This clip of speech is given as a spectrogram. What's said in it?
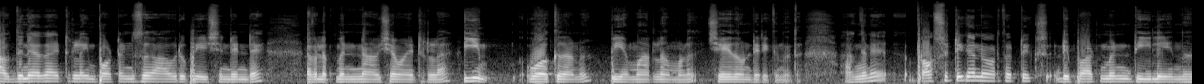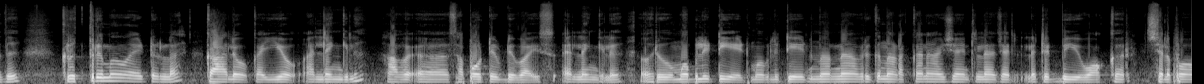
അതിന്റേതായിട്ടുള്ള ഇമ്പോർട്ടൻസ് ആ ഒരു പേഷ്യന്റിന്റെ ഡെവലപ്മെന്റിന് ആവശ്യമായിട്ടുള്ള ടീം വർക്ക് ആണ് പി എം ആറിൽ നമ്മൾ ചെയ്തുകൊണ്ടിരിക്കുന്നത്. അങ്ങനെ prosthetic and orthotics department deal ചെയ്യുന്നത് കൃത്രിമമായിട്ടുള്ള കാലോ കയ്യോ അല്ലെങ്കിൽ അവ സപ്പോർട്ടീവ് ഡിവൈസ് അല്ലെങ്കിൽ ഒരു മൊബിലിറ്റി എയ്ഡ് മൊബിലിറ്റി എയ്ഡ് എന്ന് പറഞ്ഞാൽ അവർക്ക് നടക്കാൻ ആവശ്യമായിട്ടുള്ള ലെറ്റ് ഇറ്റ് ബി വാക്കർ ചിലപ്പോൾ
